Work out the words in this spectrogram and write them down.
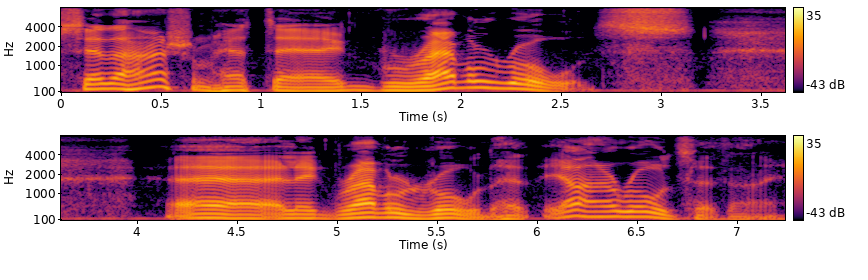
CD her som heter Gravel Roads. Eller Gravel Road heter Ja, Roads heter den.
